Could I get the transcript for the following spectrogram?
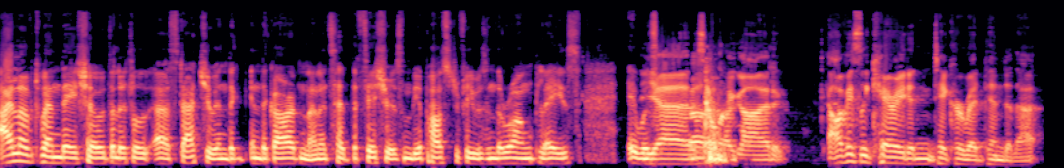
I loved when they showed the little uh, statue in the in the garden, and it said the Fishers, and the apostrophe was in the wrong place. It was Yes. Um, oh my god. Obviously, Carrie didn't take her red pin to that.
